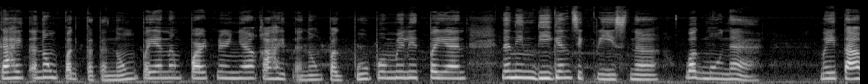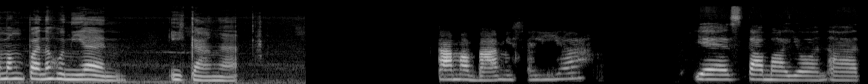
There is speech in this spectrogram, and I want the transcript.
Kahit anong pagtatanong pa yan ng partner niya, kahit anong pagpupumilit pa yan, nanindigan si Chris na wag muna. May tamang panahon yan. Ika nga. Tama ba, Miss Aliyah? Yes, tama yon At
